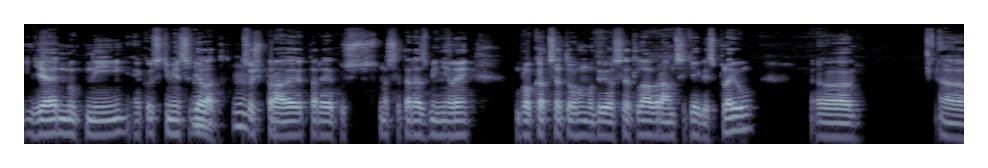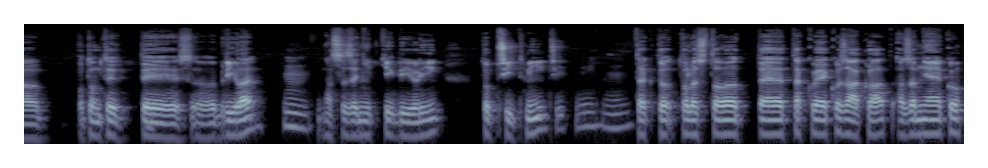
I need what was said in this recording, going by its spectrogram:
je nutný jako s tím něco dělat, hmm. což právě tady, jak už jsme se tady zmínili, blokace toho modrého světla v rámci těch displejů, uh, uh, potom ty, ty uh, brýle, Hmm, nasazení těch brýlí, to přítmí, přítmí, hmm. tak to, tohle toho, to je takový jako základ a za mě jako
